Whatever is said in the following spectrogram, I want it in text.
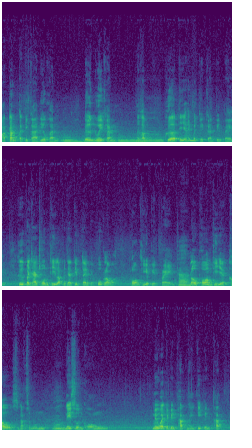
มาตั้งกติกาเดียวกัน อืม เดินด้วยกันอืม นะครับ เพื่อที่จะให้มันเกิดการเปลี่ยนแปลง คือประชาชนที่รับประชาธิปไตยแบบพวกเราอะพร้อมที่จะเปลี่ยนแปลง ค่ะ เราพร้อมที่จะเข้าสนับสนุนอืม ในส่วนของไม่ว่าจะเป็นพรรคไหนที่เป็นพรรคอืม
